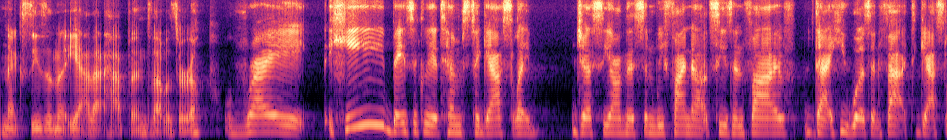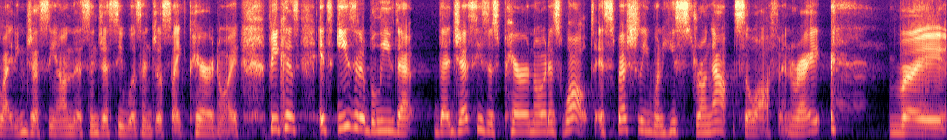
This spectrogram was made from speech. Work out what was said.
next season that yeah, that happened. That was a real right. He basically attempts to gaslight Jesse on this, and we find out season five that he was in fact gaslighting Jesse on this, and Jesse wasn't just like paranoid. Because it's easy to believe that that Jesse's as paranoid as Walt, especially when he's strung out so often, right? Right.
